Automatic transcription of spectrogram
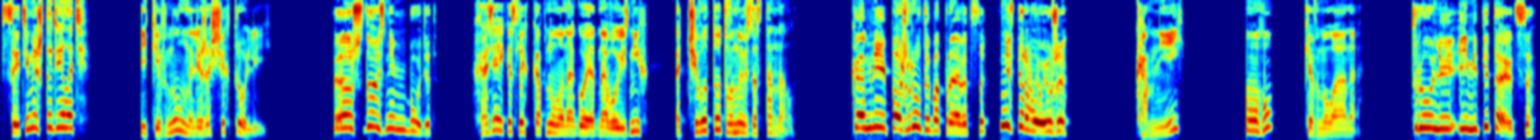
«С этими что делать?» И кивнул на лежащих троллей. «А что с ним будет?» Хозяйка слегка пнула ногой одного из них, отчего тот вновь застонал. «Камней пожрут и поправятся, не впервой уже». «Камней?» «Угу», — кивнула она. «Тролли ими питаются.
